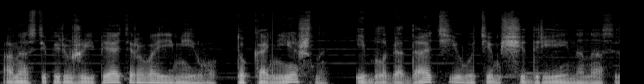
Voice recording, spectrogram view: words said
а нас теперь уже и пятеро во имя Его, то, конечно, и благодать Его тем щедрее на нас и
